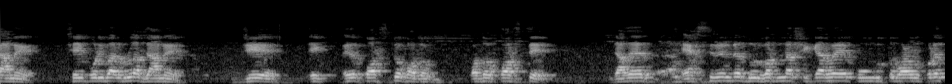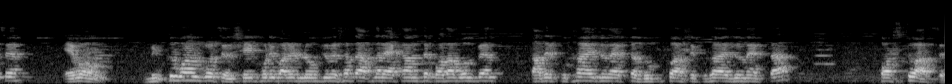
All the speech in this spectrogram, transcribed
জানে, সেই পরিবারগুলো জানে যে এর কষ্ট কত কত কষ্টে। যাদের অ্যাক্সিডেন্টের দুর্ঘটনার শিকার হয়ে পঙ্গুত্ব বরণ করেছেন এবং মৃত্যুবরণ করেছেন, সেই পরিবারের লোকজনের সাথে আপনারা একান্তে কথা বলবেন, তাদের কোথায় যেন একটা দুঃখ আছে কোথায় যেন একটা কষ্ট আছে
